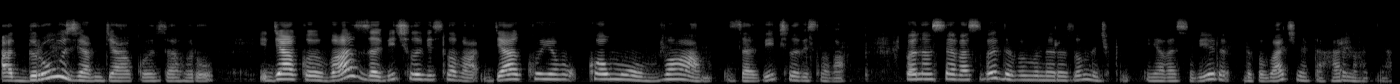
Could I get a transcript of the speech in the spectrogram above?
а друзям дякую за гру. І дякую вас за вічливі слова. Дякую кому вам за вічливі слова. Певно, все вас видно, ви мене розумнички. Я вас вірю. До побачення та гарного дня.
